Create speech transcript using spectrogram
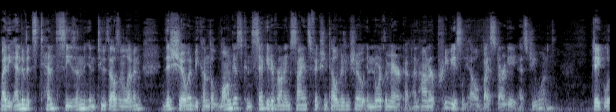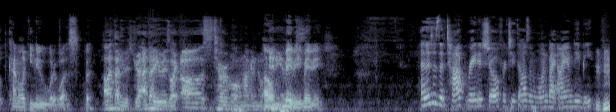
By the end of its 10th season in 2011, this show had become the longest consecutive running science fiction television show in North America, an honor previously held by Stargate SG-1. Jake looked kind of like he knew what it was, but Oh, I thought he was. Dra- I thought he was like, "Oh, this is terrible. I'm not gonna know oh, any of maybe, this." maybe. And this is the top rated show for 2001 by IMDb. Mm-hmm.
